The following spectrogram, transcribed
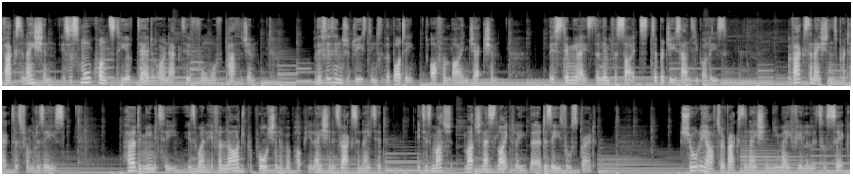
A vaccination is a small quantity of dead or inactive form of pathogen. This is introduced into the body, often by injection. This stimulates the lymphocytes to produce antibodies. Vaccinations protect us from disease. Herd immunity is when if a large proportion of a population is vaccinated, it is much, much less likely that a disease will spread. Shortly after a vaccination, you may feel a little sick.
